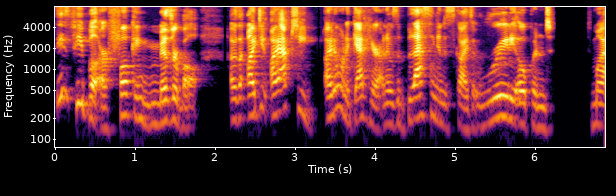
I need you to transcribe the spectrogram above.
these people are fucking miserable. I was like, I do, I actually, I don't want to get here. And it was a blessing in disguise. It really opened my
